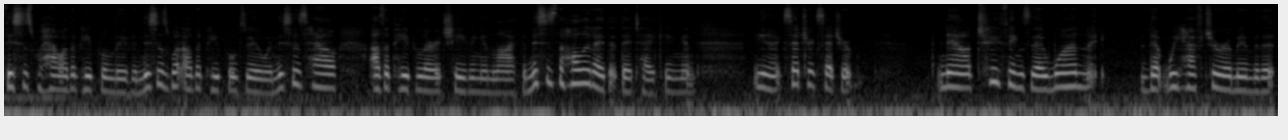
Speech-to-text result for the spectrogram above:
This is how other people live, and this is what other people do, and this is how other people are achieving in life, and this is the holiday that they're taking, and you know, etc., etc. Now, two things there. One, that we have to remember that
